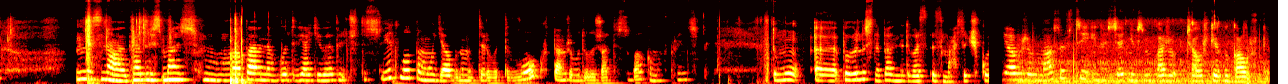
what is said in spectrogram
Не знаю, правда, мають, напевне, в 9 виключити світло, тому я буду монтувати влог. Там вже буду лежати з собаками, в принципі. Тому е, повернусь, напевне, до вас з масочкою. Я вже в масочці і на сьогодні всім кажу чаушки какаушки.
